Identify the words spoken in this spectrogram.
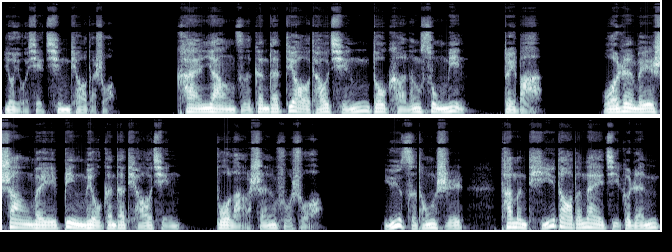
又有些轻佻的说。看样子跟他调调情都可能送命，对吧？我认为上尉并没有跟他调情。布朗神父说。与此同时，他们提到的那几个人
